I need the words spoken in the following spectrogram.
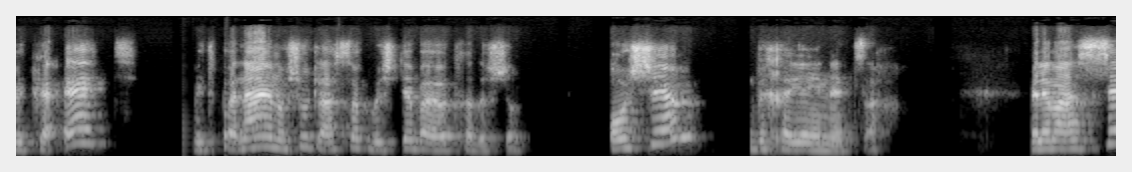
וכעת מתפנה האנושות לעסוק בשתי בעיות חדשות, עושר וחיי נצח. ולמעשה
